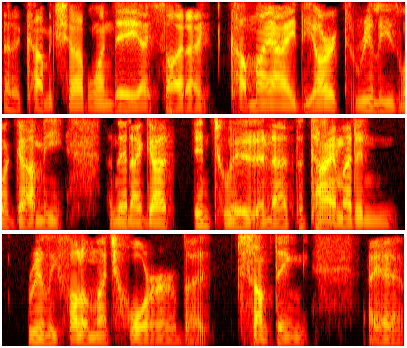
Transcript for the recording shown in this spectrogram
at a comic shop one day. I saw it. I caught my eye. The art really is what got me. And then I got into it. And at the time, I didn't really follow much horror, but something uh,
